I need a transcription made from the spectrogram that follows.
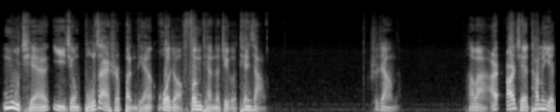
目前已经不再是本田或者丰田的这个天下了，是这样的，好吧？而而且他们也，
